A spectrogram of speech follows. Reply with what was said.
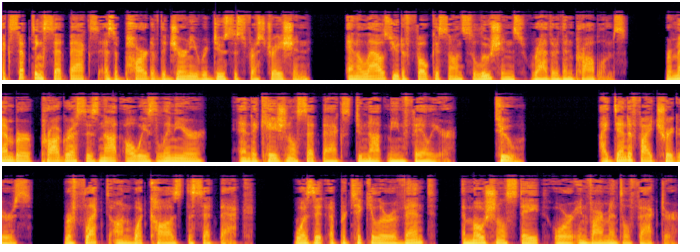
Accepting setbacks as a part of the journey reduces frustration and allows you to focus on solutions rather than problems. Remember, progress is not always linear, and occasional setbacks do not mean failure. 2. Identify triggers. Reflect on what caused the setback. Was it a particular event, emotional state, or environmental factor?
